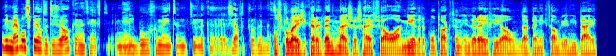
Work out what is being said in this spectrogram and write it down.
In Meppel speelt het dus ook en het heeft een heleboel gemeenten natuurlijk dezelfde problematiek. Ons college kerkrentmeesters heeft wel meerdere contacten in de regio. Daar ben ik dan weer niet bij.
